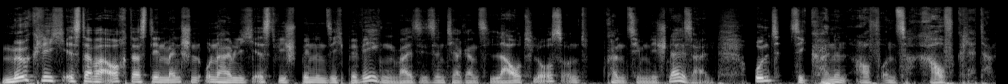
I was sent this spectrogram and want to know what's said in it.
Möglich ist aber auch, dass den Menschen unheimlich ist, wie Spinnen sich bewegen, weil sie sind ja ganz lautlos und können ziemlich schnell sein. Und sie können auf uns raufklettern.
